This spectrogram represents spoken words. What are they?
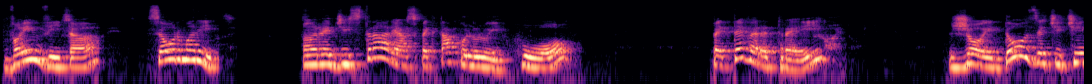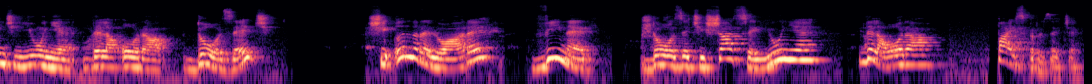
vă invită să urmăriți înregistrarea spectacolului Huo pe TVR3 joi 25 iunie de la ora 20 și în reluare vineri 26 iunie de la ora 14.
